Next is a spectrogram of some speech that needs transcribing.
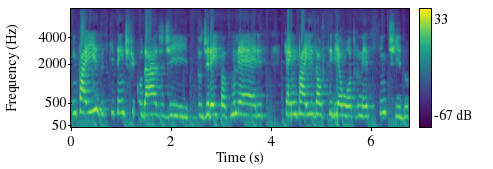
em países que têm dificuldade de, do direito às mulheres, que aí um país auxilia o outro nesse sentido.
